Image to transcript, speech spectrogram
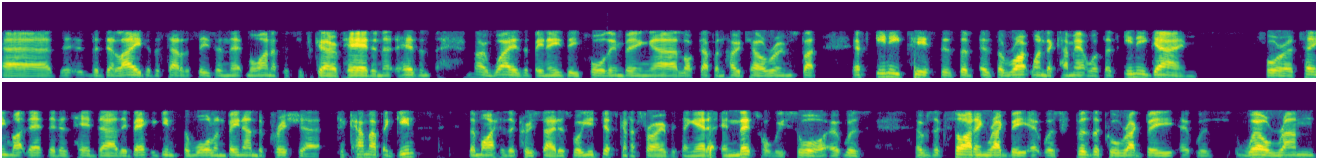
uh, the the delay to the start of the season that Moana Pacifica have had, and it hasn't. No way has it been easy for them being uh, locked up in hotel rooms, but if any test is the is the right one to come out with, if any game for a team like that that has had uh, their back against the wall and been under pressure to come up against the might of the Crusaders, well, you're just going to throw everything at it, and that's what we saw. It was it was exciting rugby. It was physical rugby. It was well run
